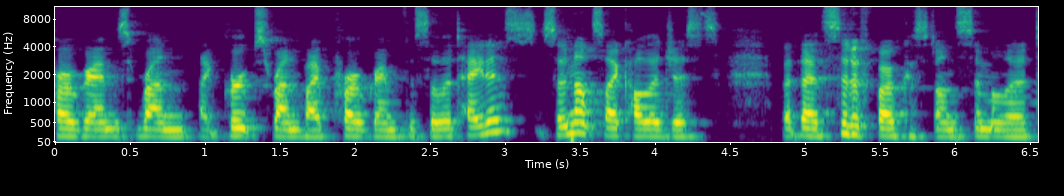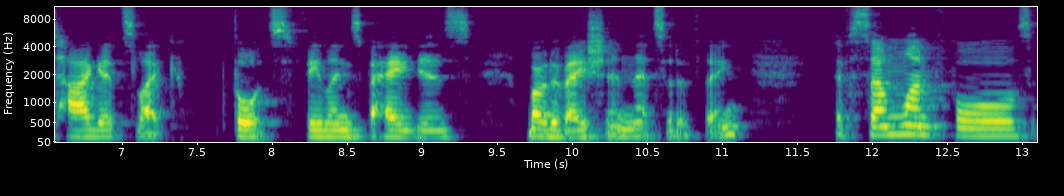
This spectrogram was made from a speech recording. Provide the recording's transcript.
programs run, like groups run by program facilitators. So, not psychologists, but they're sort of focused on similar targets like thoughts, feelings, behaviors, motivation, that sort of thing. If someone falls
